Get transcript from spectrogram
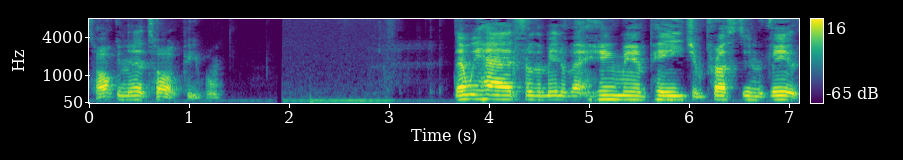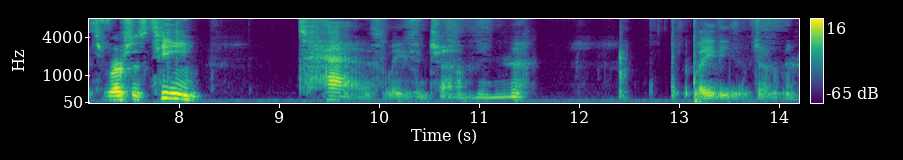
Talking that talk, people. Then we had for the main event Hangman Page and Preston Vance versus Team Taz, ladies and gentlemen. Ladies and gentlemen.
